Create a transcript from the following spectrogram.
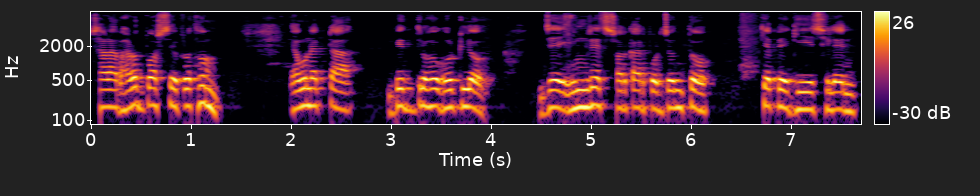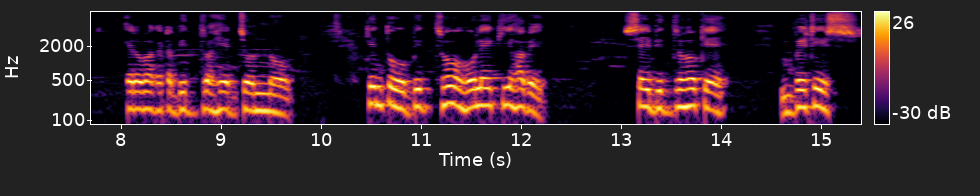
সারা ভারতবর্ষে প্রথম এমন একটা বিদ্রোহ ঘটল যে ইংরেজ সরকার পর্যন্ত কেঁপে গিয়েছিলেন এরকম একটা বিদ্রোহের জন্য। কিন্তু বিদ্রোহ হলে কি হবে? সেই বিদ্রোহকে ব্রিটিশ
